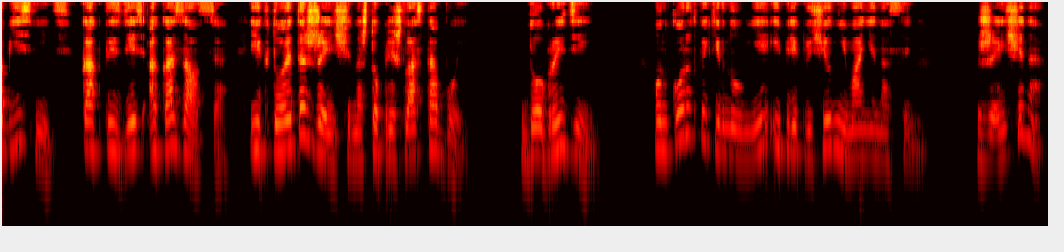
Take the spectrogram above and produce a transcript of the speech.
объяснить, как ты здесь оказался и кто эта женщина, что пришла с тобой. Добрый день. Он коротко кивнул мне и переключил внимание на сына. Женщина?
